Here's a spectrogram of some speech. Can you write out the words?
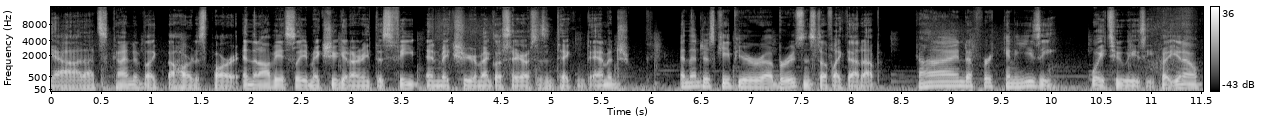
yeah, that's kind of like the hardest part. And then obviously make sure you get underneath his feet and make sure your Megaloceros isn't taking damage. And then just keep your uh, brews and stuff like that up. Kind of freaking easy. Way too easy. But you know,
